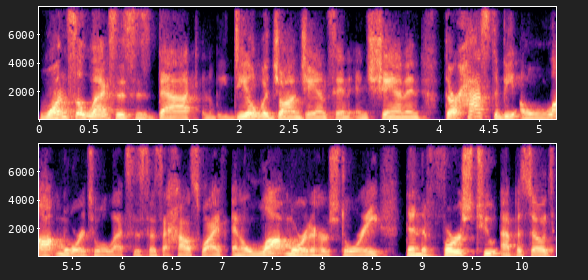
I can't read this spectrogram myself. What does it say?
once Alexis is back and we deal with John Janssen and Shannon, there has to be a lot more to Alexis as a housewife and a lot more to her story than the first two episodes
